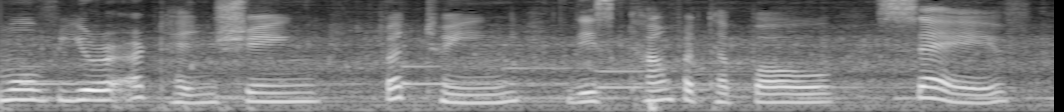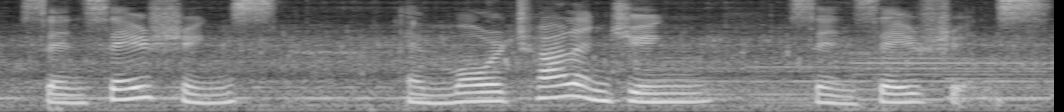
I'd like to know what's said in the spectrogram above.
Move your attention between these comfortable, safe sensations and more challenging sensations.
